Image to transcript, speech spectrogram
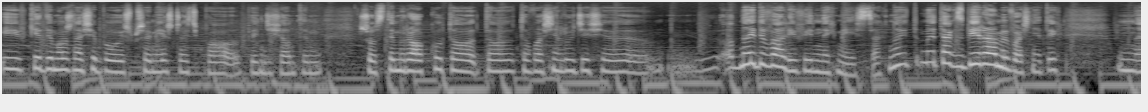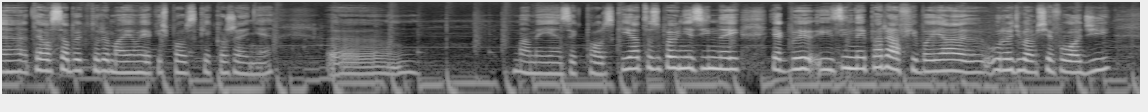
I kiedy można się było już przemieszczać po 56 roku, to, to, to właśnie ludzie się odnajdywali w innych miejscach. No i my tak zbieramy właśnie tych, mm, e, te osoby, które mają jakieś polskie korzenie. Em, Mamy język polski. Ja to zupełnie z innej, jakby z innej parafii, bo ja e, urodziłam się w Łodzi, e,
